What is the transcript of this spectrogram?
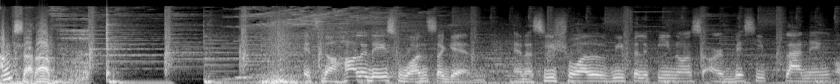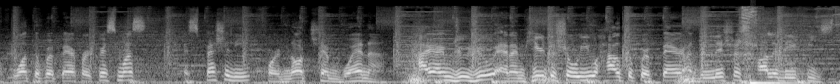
Ang sarap! It's the holidays once again. And as usual, we Filipinos are busy planning of what to prepare for Christmas, especially for Noche Buena. Hi, I'm Juju, and I'm here to show you how to prepare a delicious holiday feast.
